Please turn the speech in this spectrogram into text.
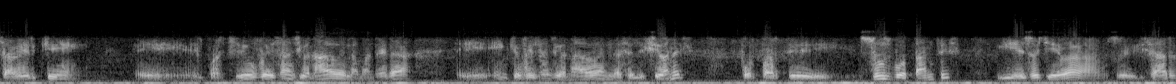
saber que eh, el partido fue sancionado de la manera eh, en que fue sancionado en las elecciones por parte de sus votantes y eso lleva a revisar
